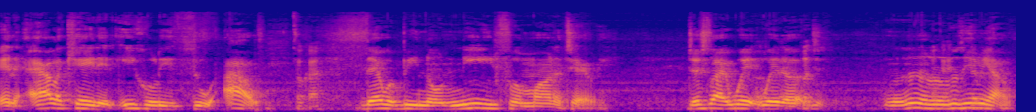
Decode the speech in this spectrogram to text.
and allocated equally throughout, Okay. there would be no need for monetary. Just like with with uh, But- no no no, Okay. just hear me out.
